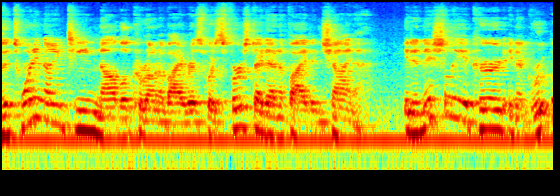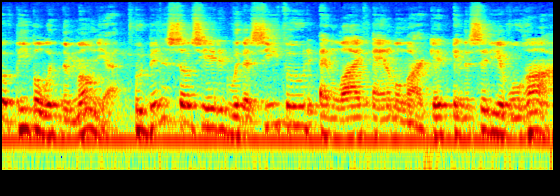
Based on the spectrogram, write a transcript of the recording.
The 2019 novel coronavirus was first identified in China. It initially occurred in a group of people with pneumonia who'd been associated with a seafood and live animal market in the city of Wuhan.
